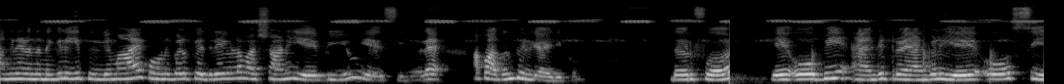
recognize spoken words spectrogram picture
അങ്ങനെയാണെന്നുണ്ടെങ്കിൽ ഈ തുല്യമായ കോണുകൾക്കെതിരെയുള്ള വശമാണ് എ ബിയും എ സിയും അല്ലെ? അപ്പൊ അതും തുല്യമായിരിക്കും. Therefore A O B and triangle A O C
